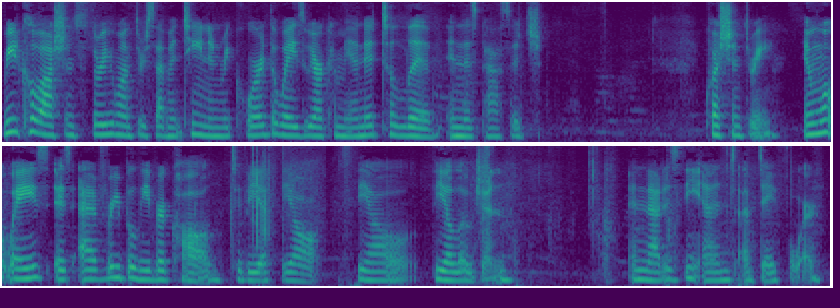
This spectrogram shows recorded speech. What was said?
Read Colossians 3 1 through 17 and record the ways we are commanded to live in this passage. Question 3. In what ways is every believer called to be a theo- theo- theologian? And that is the end of day four.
